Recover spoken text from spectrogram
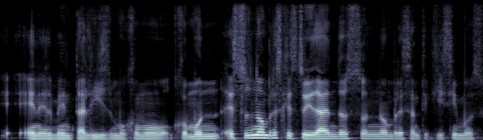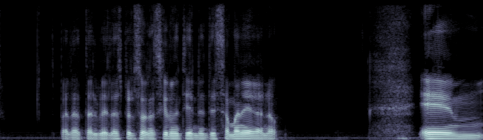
en el mentalismo, como, como estos nombres que estoy dando son nombres antiquísimos para tal vez las personas que lo entienden de esa manera, ¿no? Em,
